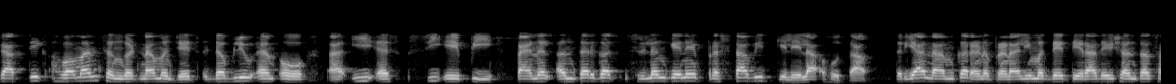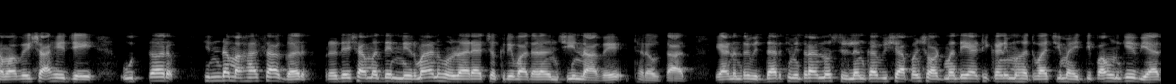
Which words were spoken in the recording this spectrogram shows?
जागतिक हवामान संघटना म्हणजेच W M O E S C A P panel अंतर्गत श्रीलंकेने प्रस्तावित केलेला होता. तर या नामकरण प्रणालीमध्ये तेरा देशांचा समावेश आहे जे उत्तर हिंद महासागर प्रदेशामध्ये निर्माण होणाऱ्या चक्रीवादळांची नावे ठरवतात. यानंतर विद्यार्थी मित्रांनो श्रीलंकाविषयी आपण शॉर्टमध्ये या ठिकाणी महत्वाची माहिती पाहून घेऊयात.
